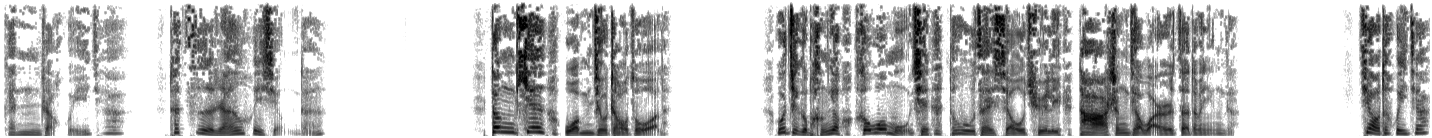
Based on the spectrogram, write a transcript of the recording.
跟着回家，他自然会醒的。当天我们就照做了。我几个朋友和我母亲都在小区里大声叫我儿子的名字，叫他回家。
